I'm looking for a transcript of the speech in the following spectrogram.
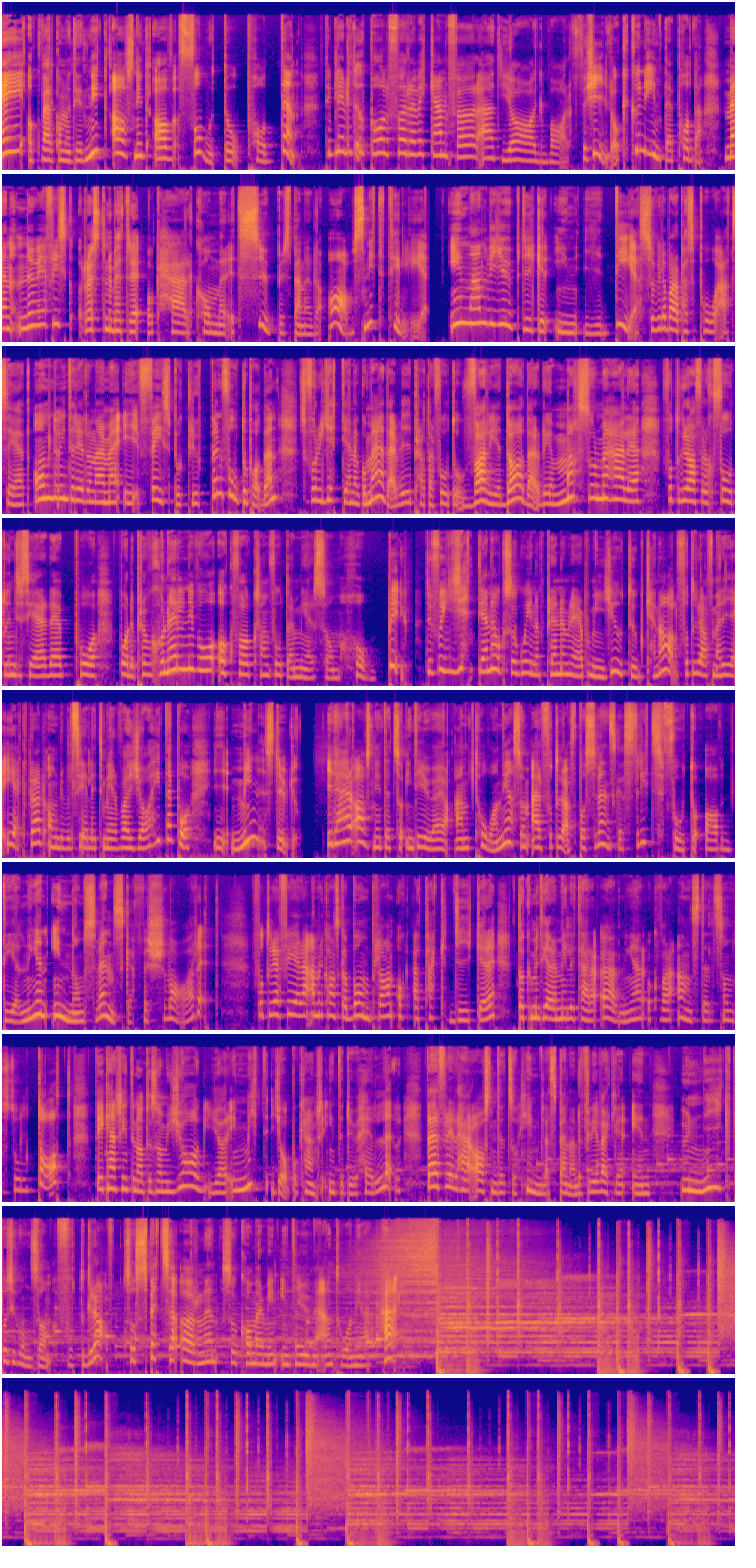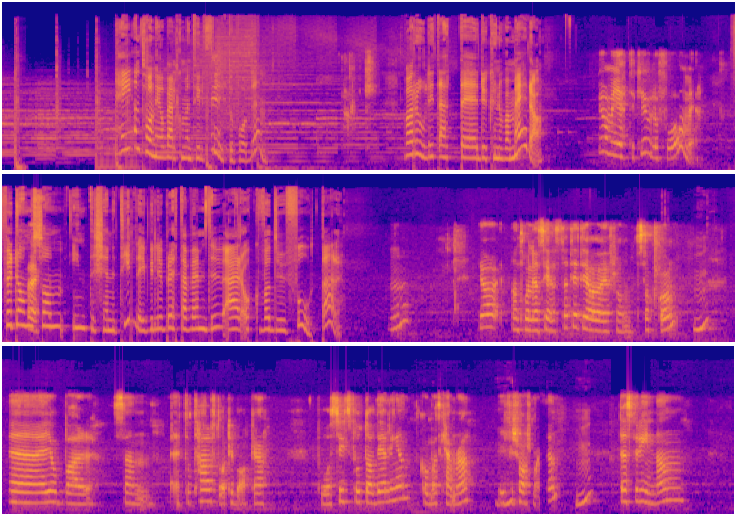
Hej och välkomna till ett nytt avsnitt av Fotopodden. Det blev lite uppehåll förra veckan för att jag var förkyld och kunde inte podda. Men nu är jag frisk, rösten är bättre och här kommer ett superspännande avsnitt till er. Innan vi djupdyker in i det så vill jag bara passa på att säga att om du inte redan är med i Facebookgruppen Fotopodden så får du jättegärna gå med där. Vi pratar foto varje dag där och det är massor med härliga fotografer och fotointresserade på både professionell nivå och folk som fotar mer som hobby. Du får jättegärna också gå in och prenumerera på min YouTube-kanal, fotograf Maria Ekblad, om du vill se lite mer vad jag hittar på i min studio. I det här avsnittet så intervjuar jag Antonia som är fotograf på Svenska stridsfotoavdelningen inom svenska försvaret. Fotografera amerikanska bombplan och attackdykare, dokumentera militära övningar och vara anställd som soldat. Det är kanske inte något som jag gör i mitt jobb och kanske inte du heller. Därför är det här avsnittet så himla spännande för det är verkligen en unik position som fotograf. Så spetsa öronen så kommer min intervju med Antonia här. Antonia och välkommen till Fotopodden. Tack. Vad roligt att eh, du kunde vara med idag. Ja, men jättekul att få vara med. För de Verkligen. som inte känner till dig, vill du berätta vem du är och vad du fotar? Ja, Antonia Selstedt heter jag och är från Stockholm. Mm. Eh, Jag jobbar sedan ett och ett halvt år tillbaka på stridsfotoavdelningen, Combat Camera, i Försvarsmakten. Mm. Dessförinnan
